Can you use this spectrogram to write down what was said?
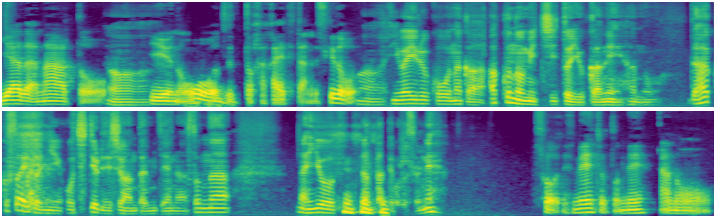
嫌だなというのをずっと抱えてたんですけど、まあ、いわゆるこうなんか悪の道というかね、あの、ダークサイドに落ちてるでしょ、あんたみたいな、そんな内容だったってことですよね。そうですね、ちょっとね、あの、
